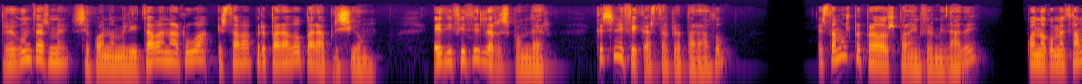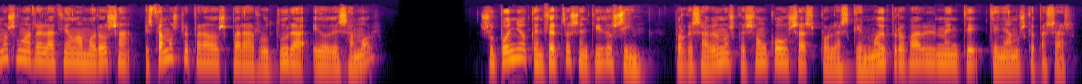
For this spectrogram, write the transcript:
Pregúntasme se cuando militaba na rúa estaba preparado para a prisión. É difícil de responder. Que significa estar preparado? Estamos preparados para a enfermidade? Cando comezamos unha relación amorosa, estamos preparados para a ruptura e o desamor? Supoño que en certo sentido sin, porque sabemos que son cousas polas que moi probablemente teñamos que pasar.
